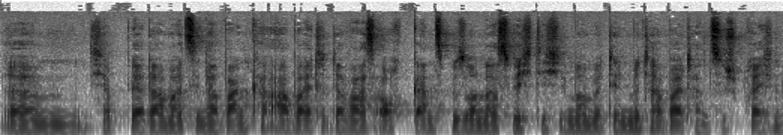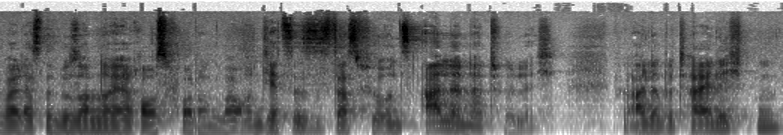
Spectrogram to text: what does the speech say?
ähm, ich habe ja damals in der Bank gearbeitet, da war es auch ganz besonders wichtig, immer mit den Mitarbeitern zu sprechen, weil das eine besondere Herausforderung war. Und jetzt ist es das für uns alle natürlich, für alle Beteiligten.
